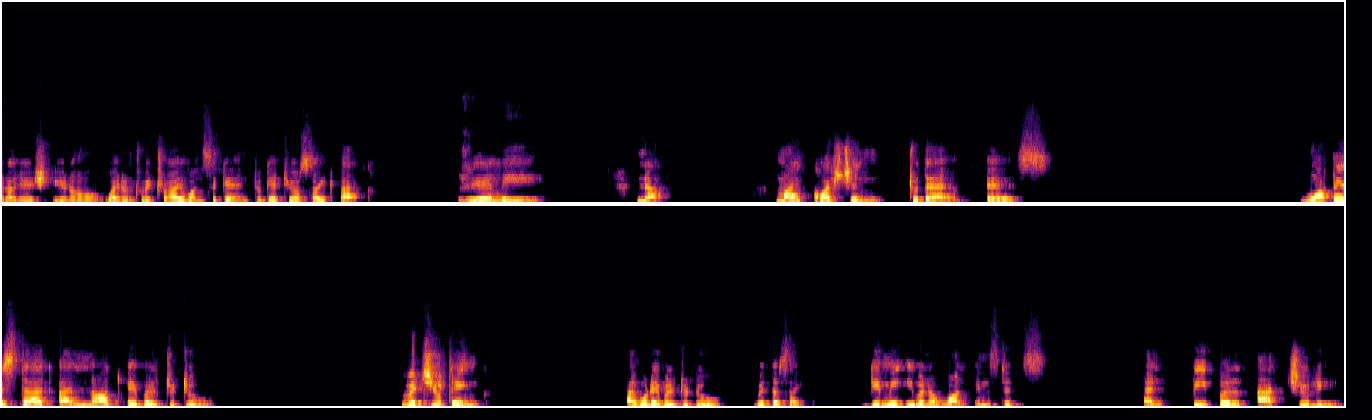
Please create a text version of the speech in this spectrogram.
rajesh you know why don't we try once again to get your sight back really? Now my question to them is what is that i'm not able to do which you think i would able to do with the sight give me even a one instance and people actually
